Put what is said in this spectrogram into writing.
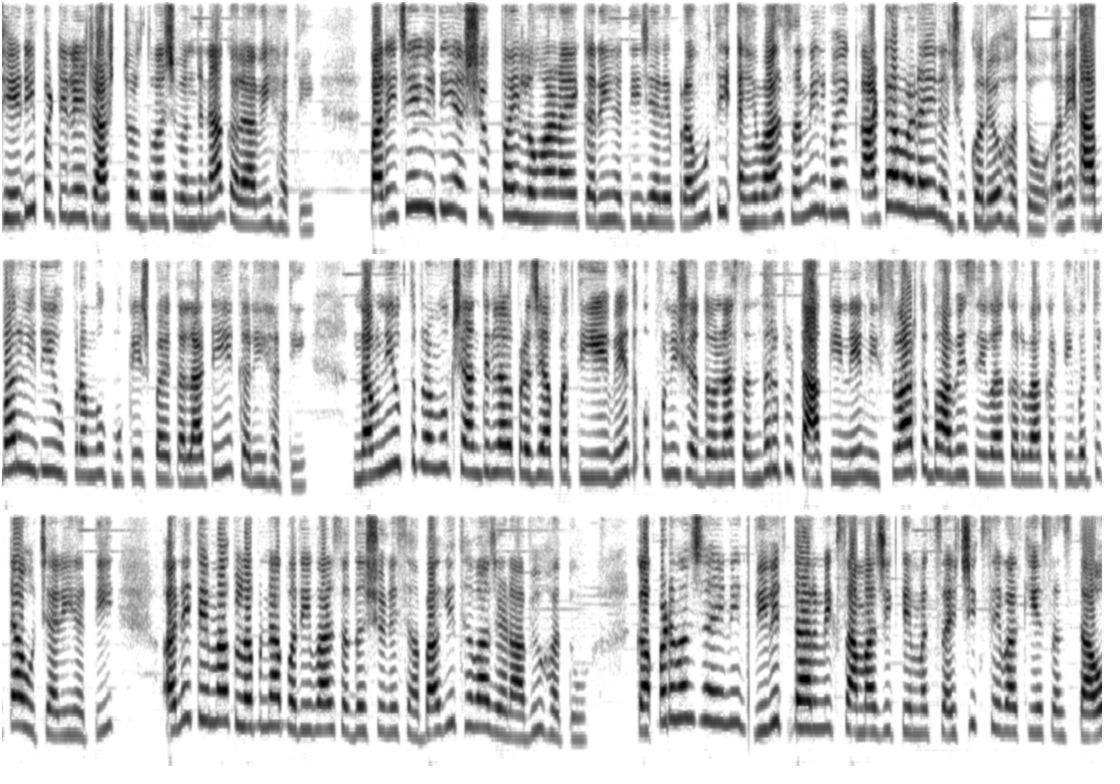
જેડી પટેલે રાષ્ટ્રધ્વજ વંદના કરાવી હતી. પરિચય વિધિ અશોકભાઈ લોહાણાએ કરી હતી જ્યારે પ્રવૃત્તિ અહેવાલ સમીરભાઈ કાંટાવાડાએ રજૂ કર્યો હતો અને આભાર વિધિ ઉપપ્રમુખ મુકેશભાઈ તલાટીએ કરી હતી. નવનિયુક્ત પ્રમુખ શાંતિલાલ પ્રજાપતિએ વેદ ઉપનિષદોના સંદર્ભ ટાંકીને નિસ્વાર્થ ભાવે સેવા કરવા કટિબદ્ધતા ઉચ્ચારી હતી અને તેમાં ક્લબના પરિવાર સદસ્યોને સહભાગી થવા જણાવ્યું હતું. કપડવંશ શહેરની વિવિધ ધાર્મિક, સામાજિક તેમજ શૈક્ષિક સેવાકીય સંસ્થાઓ,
